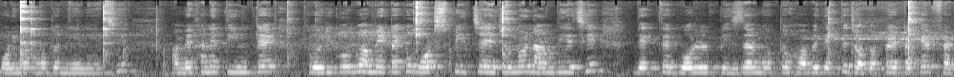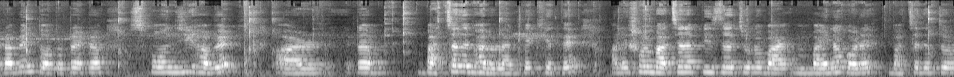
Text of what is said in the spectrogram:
পরিমাণ মতো নিয়ে নিয়েছি। আমি এখানে তিনটে তৈরি করব, আমি এটাকে ওটস পিৎজা এই জন্য নাম দিয়েছি। দেখতে গোল পিৎজার মতো হবে, দেখতে যতটা এটাকে ফেটাবেন ততটা এটা স্পঞ্জি হবে। আর এটা বাচ্চাদের ভালো লাগবে খেতে। অনেক সময় বাচ্চারা পিৎজার জন্য বায়- বায়না করে, বাচ্চাদের তো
